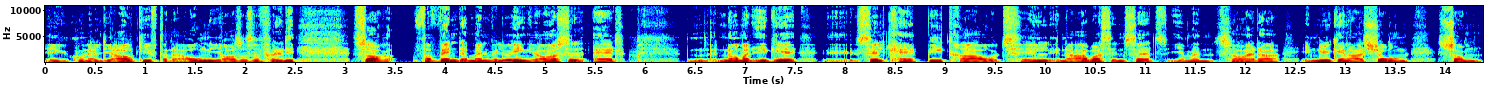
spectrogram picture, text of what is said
ikke kun alle de afgifter, der er oveni også selvfølgelig, så forventer man vel jo egentlig også, at når man ikke øh, selv kan bidrage til en arbejdsindsats, jamen så er der en ny generation, som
